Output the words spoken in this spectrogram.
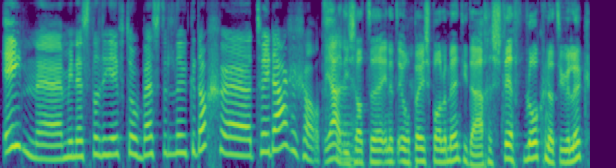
één eh, minister die heeft toch best een leuke dag, eh, twee dagen gehad. Ja, die Eh, zat in het Europees Parlement die dagen. Stef Blok natuurlijk.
